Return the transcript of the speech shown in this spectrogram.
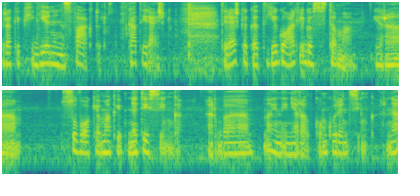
yra kaip hygieninis faktorius. Ką tai reiškia? Tai reiškia, kad jeigu atlygio sistema yra suvokiama kaip neteisinga, arba na jinai nėra konkurencinga ar ne?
